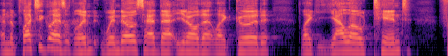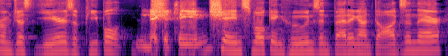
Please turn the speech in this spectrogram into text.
And the plexiglass windows had that, you know, that like good like yellow tint from just years of people Nicotine. chain smoking hoons and betting on dogs in there.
